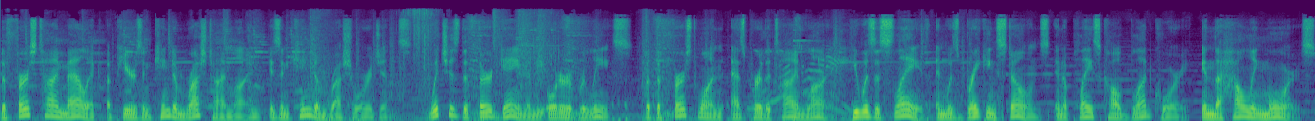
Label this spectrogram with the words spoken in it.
The first time Malik appears in Kingdom Rush timeline is in Kingdom Rush Origins, which is the third game in the order of release, but the first one as per the timeline. He was a slave and was breaking stones in a place called Blood Quarry, in the Howling Moors.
